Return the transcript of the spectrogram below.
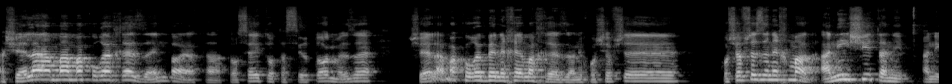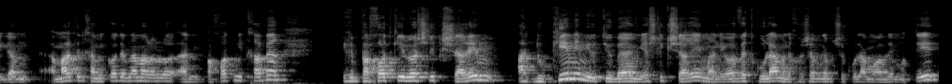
השאלה מה, מה קורה אחרי זה, אין בעיה, אתה, אתה עושה איתו את הסרטון וזה, שאלה מה קורה ביניכם אחרי זה, אני חושב ש... חושב שזה נחמד. אני אישית, אני, אני גם אמרתי לך מקודם למה לא, לא, אני פחות מתחבר, פחות כאילו יש לי קשרים אדוקים עם יוטיוברים, יש לי קשרים, אני אוהב את כולם, אני חושב גם שכולם אוהבים אותי,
